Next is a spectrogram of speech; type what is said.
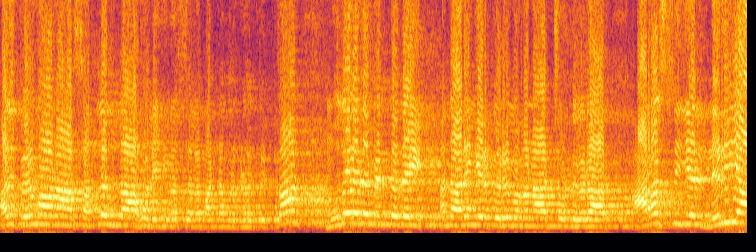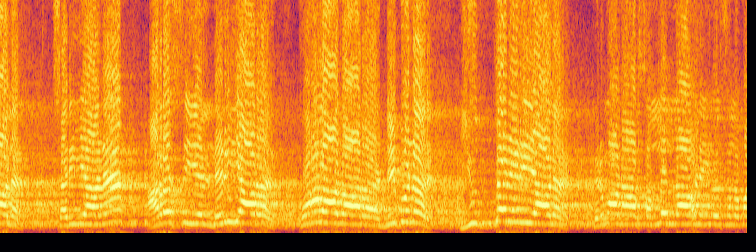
அது பெருமானார் சல்லல்லாஹு அலைஹி அண்ணவர்களுக்கு தான் முதலிடம் என்பதை அந்த அறிஞர் பெருமகனார் சொல்லுகிறார். அரசியல் நெறியாளர் சரியான அரசியல் நெறியாளர் பொருளாதார நிபுணர் யுத்த நெறியாளர். பெருமானார் சல்லல்லாஹு அலைஹி வஸல்லம்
